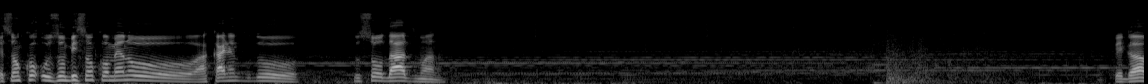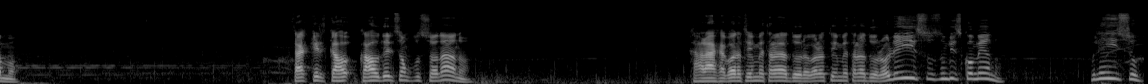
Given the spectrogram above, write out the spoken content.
Eles são, os zumbis estão comendo a carne do, dos soldados, mano. Pegamos. Será que aqueles carro, carro deles estão funcionando? Caraca, agora eu tenho metralhadora, agora tenho metralhadora. Olha isso, os zumbis comendo. Olha isso.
